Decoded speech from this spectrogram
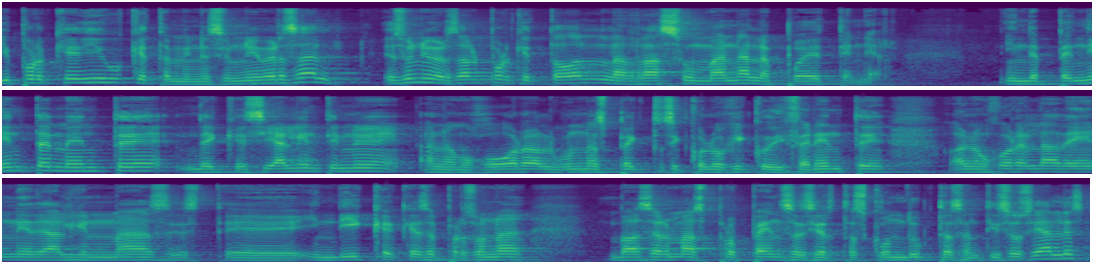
¿Y por qué digo que también es universal? Es universal porque toda la raza humana la puede tener. Independientemente de que si alguien tiene a lo mejor algún aspecto psicológico diferente, a lo mejor el ADN de alguien más este, indica que esa persona va a ser más propensa a ciertas conductas antisociales,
